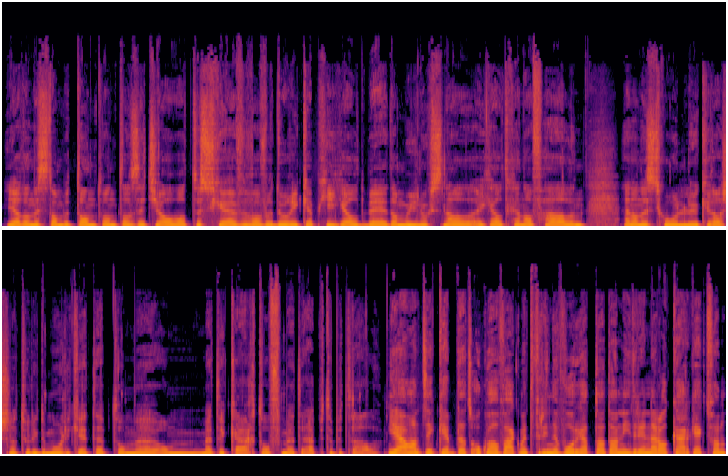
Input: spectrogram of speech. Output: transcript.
ja, dan is het dan betand, want dan zit je al wat te schuiven van verdorie, ik heb geen geld bij, dan moet je nog snel geld gaan afhalen. En dan is het gewoon leuker als je natuurlijk de mogelijkheid hebt om, uh, om met de kaart of met de app te betalen. Ja, want ik heb dat ook wel vaak met vrienden voor gehad, dat dan iedereen naar elkaar kijkt van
